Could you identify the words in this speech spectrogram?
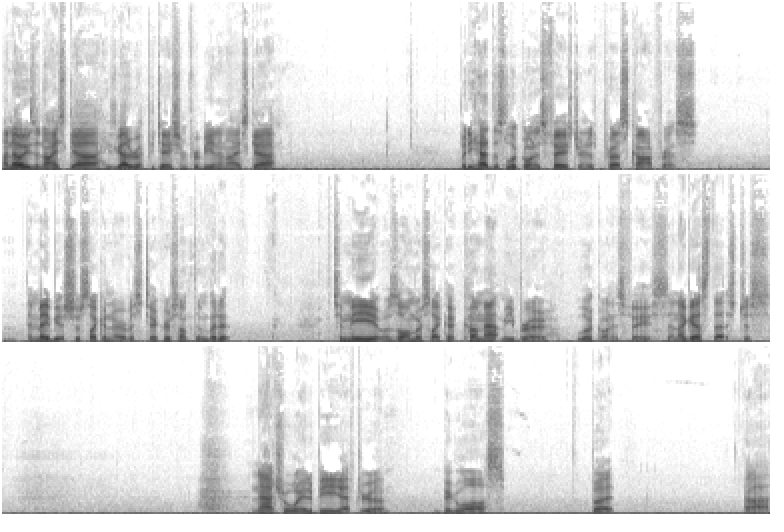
I know he's a nice guy. He's got a reputation for being a nice guy. But he had this look on his face during his press conference. And maybe it's just like a nervous tic or something, but it to me it was almost like a come at me bro look on his face. And I guess that's just a natural way to be after a big loss. But uh,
